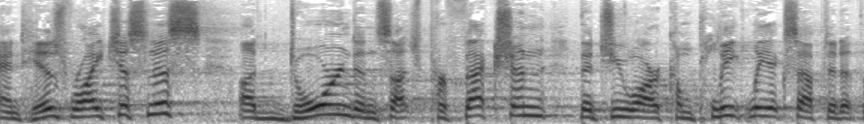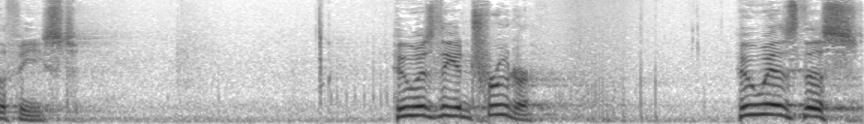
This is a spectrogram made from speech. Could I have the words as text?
and his righteousness adorned in such perfection that you are completely accepted at the feast. Who is the intruder? Who is this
